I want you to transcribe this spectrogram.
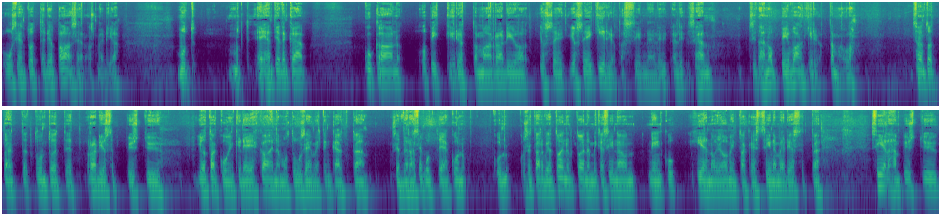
uusien tuotteiden jopa lanseerausmedia. Mutta mut eihän tietenkään kukaan opi kirjoittamaan radio, jos ei, jos ei kirjoita sinne. Eli, eli sehän, sitähän oppii vaan kirjoittamalla. Se on totta, että tuntuu, että, että radiossa pystyy jotakuinkin, ei ehkä aina, mutta useimmiten käyttää sen verran sekunteja, kun, kun, kun se tarvitsee. Toinen, toinen, mikä siinä on niin kuin hienoa ja omintakeista siinä mediassa, että siellähän pystyy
